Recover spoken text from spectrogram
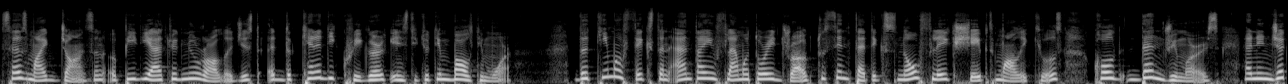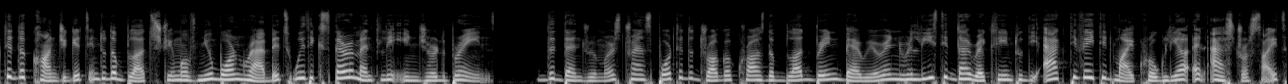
says Mike Johnson, a pediatric neurologist at the Kennedy Krieger Institute in Baltimore the team affixed an anti inflammatory drug to synthetic snowflake shaped molecules called dendrimers and injected the conjugates into the bloodstream of newborn rabbits with experimentally injured brains. The dendrimers transported the drug across the blood brain barrier and released it directly into the activated microglia and astrocytes,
